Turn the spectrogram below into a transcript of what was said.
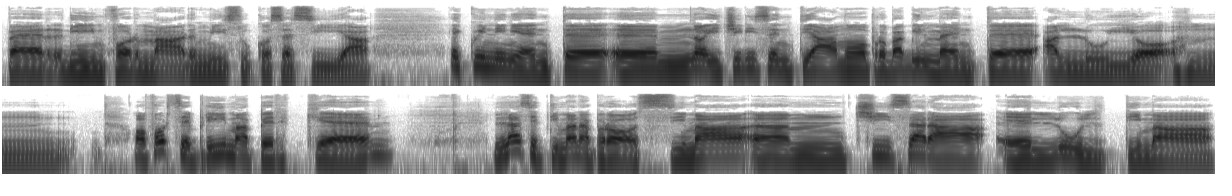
per, di informarmi su cosa sia. E quindi niente, ehm, noi ci risentiamo probabilmente a luglio, mm, o forse prima perché la settimana prossima um, ci sarà eh, l'ultima,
